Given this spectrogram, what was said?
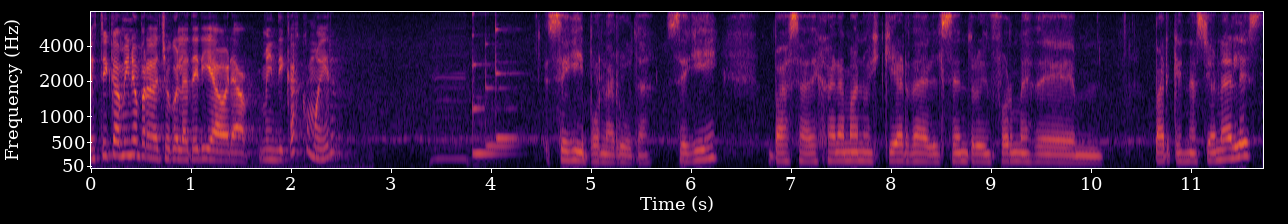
Estoy camino para la chocolatería ahora. ¿Me indicás cómo ir? Seguí por la ruta, seguí. Vas a dejar a mano izquierda el centro de informes de um, parques nacionales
